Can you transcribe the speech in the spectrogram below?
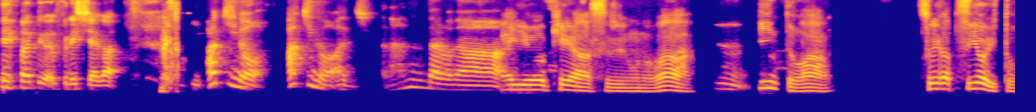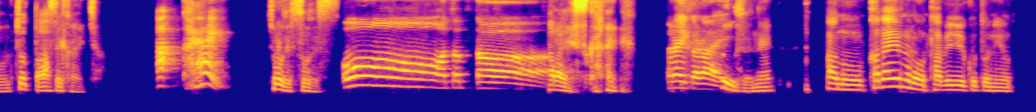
ー、待って、プレッシャーが。秋 秋の、秋の味、なんだろうな。肺をケアするものは、うん。ヒントは、それが強いとちょっと汗かいちゃう。あ、辛い。そうです、そうです。おー、当たった。辛いです、辛い。辛い辛そうい。ですよね。あの、辛いものを食べることによっ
